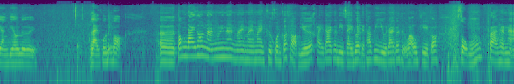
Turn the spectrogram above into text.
อย่างเดียวเลย หลายคนบอก ต้องได้เท่านั้นนู่นนี่นั่นไม่ไม่ไม่คือคนก็สอบเยอะใครได้ก็ดีใจด้วย แต่ถ้าพี่ยิวได้ก็ถือว่าโอเคก็สมปรารถนา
